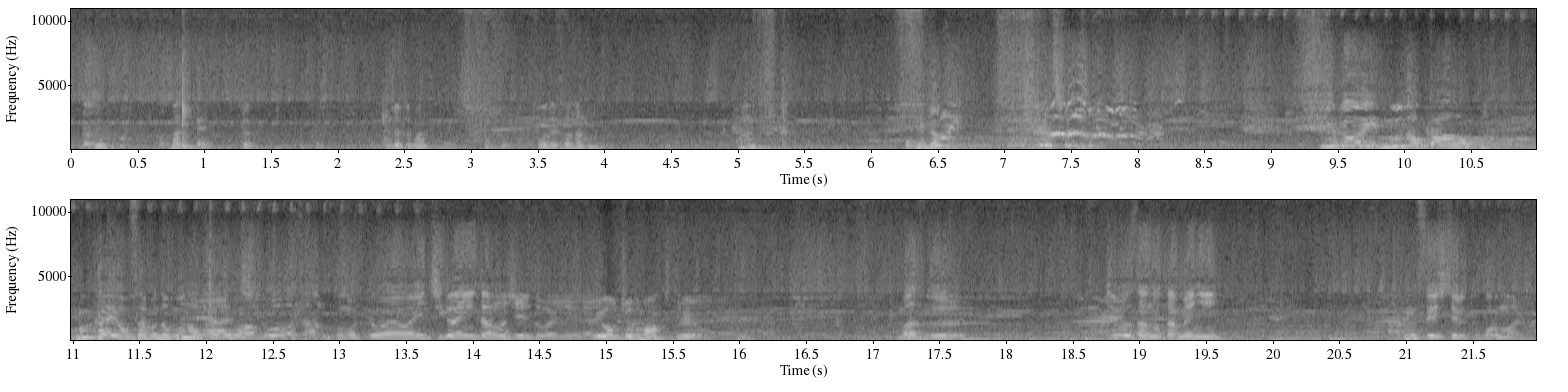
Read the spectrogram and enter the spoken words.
質問です待って。ちょっとちょっと待って。それでそのすごいすごい無の顔。向井治の無の顔がいや千葉さんとの共演は一概に楽しいとは言えないいやちょっと待ってくれよ。まず二郎さんのために燻製してるところもありま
